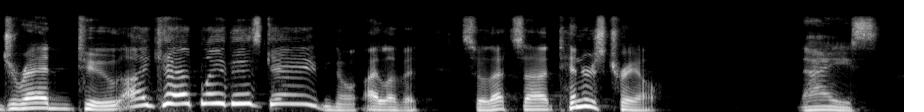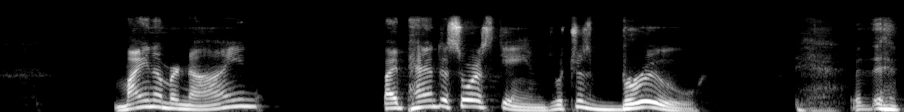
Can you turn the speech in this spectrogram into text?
dread to I can't play this game. No, I love it. So that's uh Tinner's Trail. Nice. My number nine by Pandasaurus Games, which was Brew. The,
